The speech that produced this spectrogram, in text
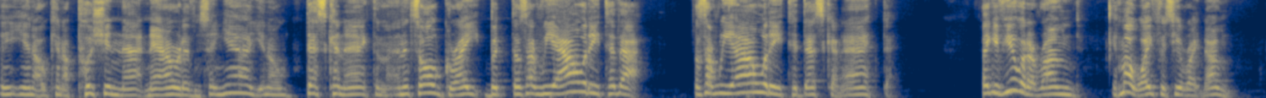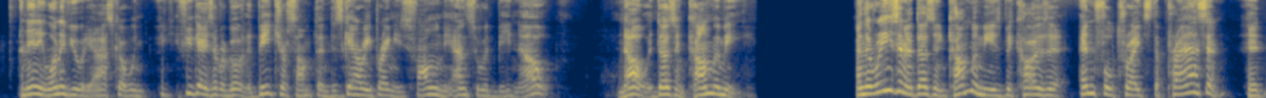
you know, kind of pushing that narrative and saying, yeah, you know, disconnect and, and it's all great. But there's a reality to that. There's a reality to disconnecting. Like if you were around, if my wife was here right now and any one of you would ask her, when, if you guys ever go to the beach or something, does Gary bring his phone? The answer would be no. No, it doesn't come with me. And the reason it doesn't come with me is because it infiltrates the present. It,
